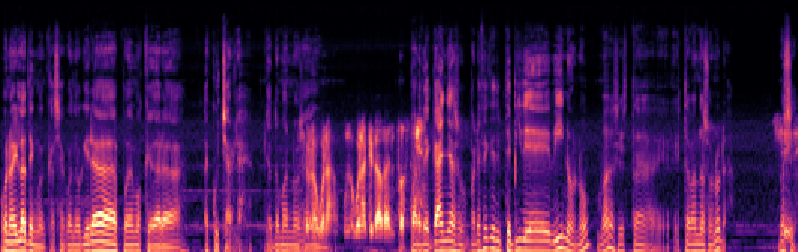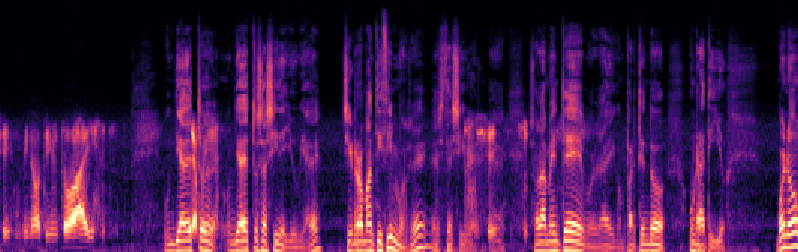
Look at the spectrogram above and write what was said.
Bueno, ahí la tengo en casa. Cuando quieras podemos quedar a, a escucharla. Ya tomarnos Una ahí buena, una buena quedada un entonces. par de cañas. Parece que te pide vino, ¿no? Más esta, esta banda sonora. No sí, sé. sí, un vino tinto hay. Un día de Ya, estos, un día de estos así de lluvia, ¿eh? Sin romanticismos, ¿eh? Excesivos. Eh, solamente pues, ahí, compartiendo un ratillo. Bueno,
